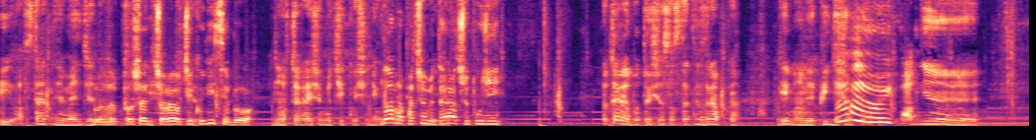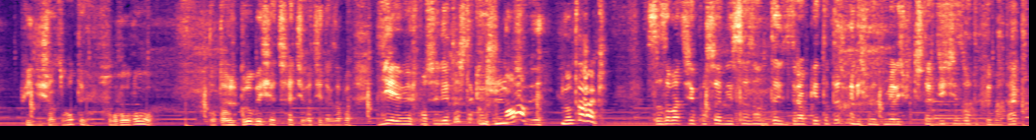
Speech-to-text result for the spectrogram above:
I ostatnie będzie Bo to. że poszedł wczoraj 33. odcinku nic nie było. No wczorajszym odcinku się nie udało. Dobra, patrzymy teraz czy później. No teraz, bo to już jest ostatnia zdrabka. I mamy 50 Ej! zł. Ładnie. 50 zł. Uhuhu. To to już gruby się trzeci odcinek zapłaci. Nie wiem, w poprzedniej też tak już No, mieliśmy. no tak. Co zobaczcie, poprzedni sezon tej zdrabki to też mieliśmy, mieliśmy 40 zł chyba, tak?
